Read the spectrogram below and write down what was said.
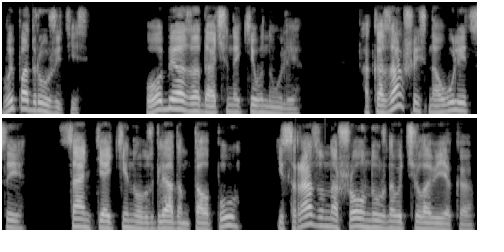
вы подружитесь». Обе озадаченно кивнули. Оказавшись на улице, Санти окинул взглядом толпу и сразу нашел нужного человека.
